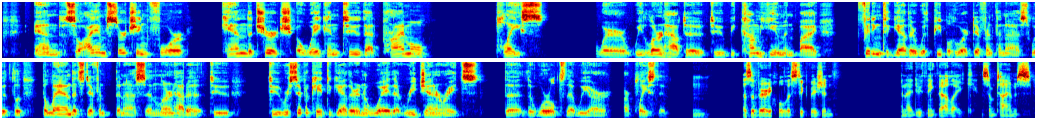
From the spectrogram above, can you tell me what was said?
And so i am searching for can the church awaken to that primal place where we learn how to, to become human by fitting together with people who are different than us, with the, the land that's different than us, and learn how to, to, to reciprocate together in a way that regenerates the, the worlds that we are, are placed in. Hmm. That's a very holistic vision. And I do think that like sometimes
